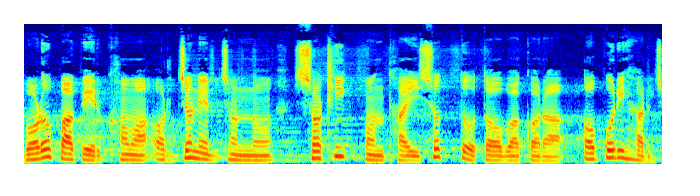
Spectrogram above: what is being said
বড় পাপের ক্ষমা অর্জনের জন্য সঠিক পন্থায় সত্য তওবা করা অপরিহার্য।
